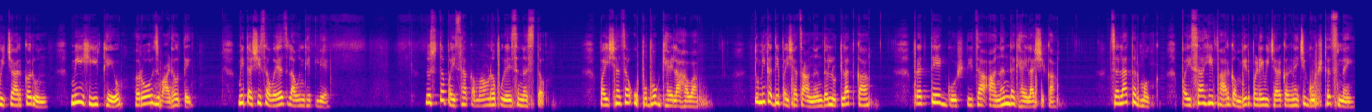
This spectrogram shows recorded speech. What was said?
विचार करून मी ही ठेव रोज वाढवते. मी तशी सवयच लावून घेतली आहे. नुसतं पैसा कमावणं पुरेसं नसतं. पैशाचा उपभोग घ्यायला हवा. तुम्ही कधी पैशाचा आनंद लुटलात का? प्रत्येक गोष्टीचा आनंद घ्यायला शिका. चला तर मग पैसा ही फार गंभीरपणे विचार करण्याची गोष्टच नाही.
